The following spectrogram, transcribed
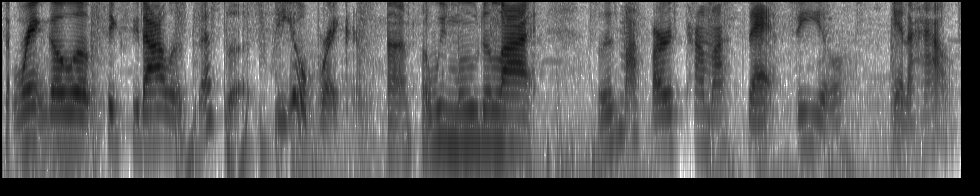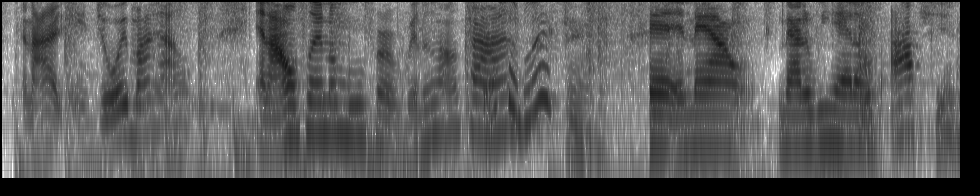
So rent go up sixty dollars. That's a deal breaker. Um, so we moved a lot. So it's my first time I sat still in a house, and I enjoyed my house. And I don't plan on move for a really long time. That's a blessing. And, now, now that we had those options,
